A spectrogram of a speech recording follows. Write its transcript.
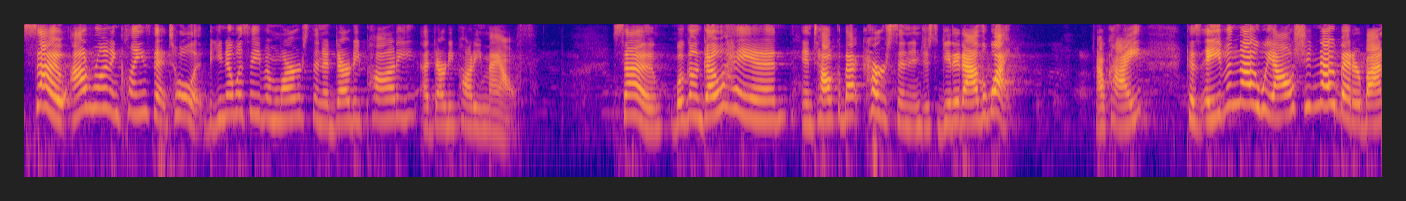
so I run and cleans that toilet. But you know what's even worse than a dirty potty? A dirty potty mouth. So we're going to go ahead and talk about cursing and just get it out of the way. Okay? Because even though we all should know better by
